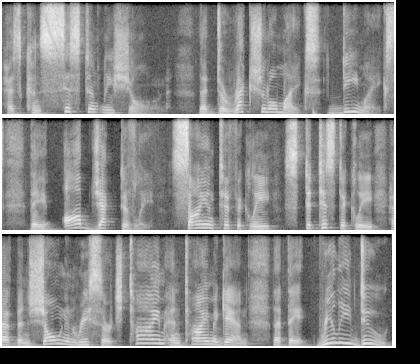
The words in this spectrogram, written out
has consistently shown that directional mics, D mics, they objectively, scientifically, statistically have been shown in research time and time again that they really do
